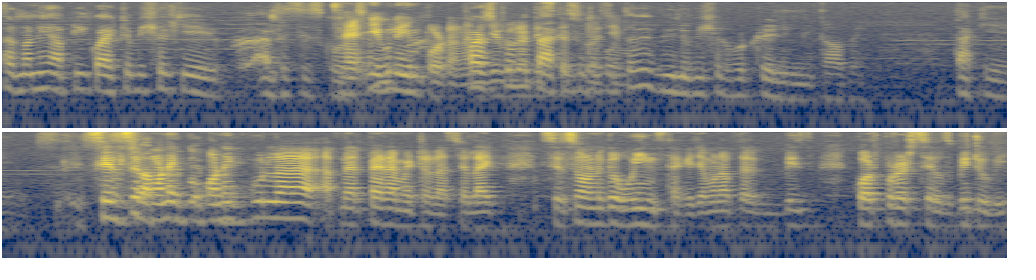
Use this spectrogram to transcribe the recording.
তার মানে আপনি কয়েকটা বিষয়কে এমফেসিস করছেন হ্যাঁ, এগুলো important, আমি যেগুলো যেটা করেছি। হবে বিভিন্ন বিষয়ের উপর ট্রেনিং নিতে হবে। তাকে সেলসের অনেক অনেকগুলা আপনার প্যারামিটার আছে লাইক সেলসের অনেকগুলো উইংস থাকে যেমন আপনার corporate sales B to B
